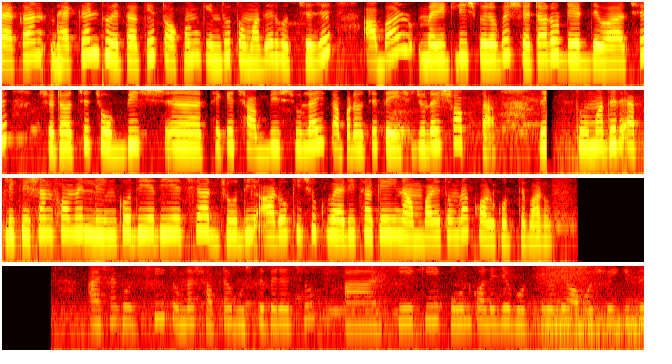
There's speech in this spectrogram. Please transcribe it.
ভ্যাকান ভ্যাকেন্ট হয়ে থাকে, তখন কিন্তু তোমাদের হচ্ছে যে আবার মেরিট লিস্ট বেরোবে। সেটারও ডেট দেওয়া আছে। সেটা হচ্ছে চব্বিশ থেকে ছাব্বিশ জুলাই, তারপরে হচ্ছে তেইশে জুলাই সবটা। তোমাদের অ্যাপ্লিকেশান ফর্মের লিঙ্কও দিয়ে দিয়েছে, আর যদি আরও কিছু কোয়ারি থাকে এই নাম্বারে তোমরা কল করতে পারো। আশা করছি তোমরা সবটা বুঝতে পেরেছ। আর কে কে কোন কলেজে ভর্তি হলে অবশ্যই কিন্তু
